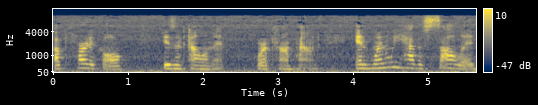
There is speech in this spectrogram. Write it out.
a particle, is an element or a compound. And when we have a solid,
